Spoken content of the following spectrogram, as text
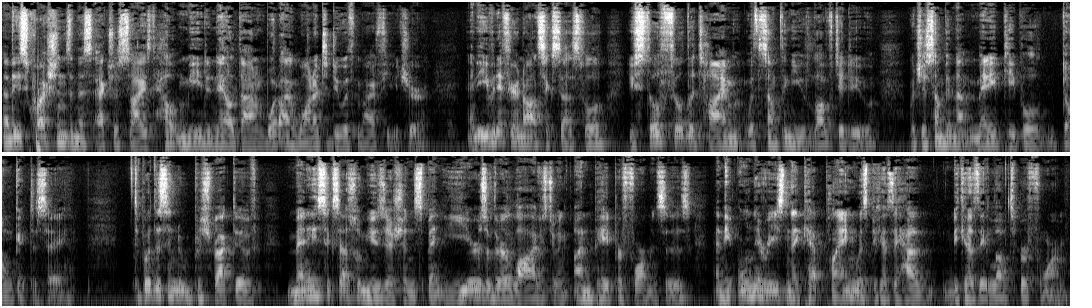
Now, these questions in this exercise helped me to nail down what I wanted to do with my future. And even if you're not successful, you still fill the time with something you love to do, which is something that many people don't get to say. To put this into perspective, many successful musicians spent years of their lives doing unpaid performances, and the only reason they kept playing was because they had because they loved to perform.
